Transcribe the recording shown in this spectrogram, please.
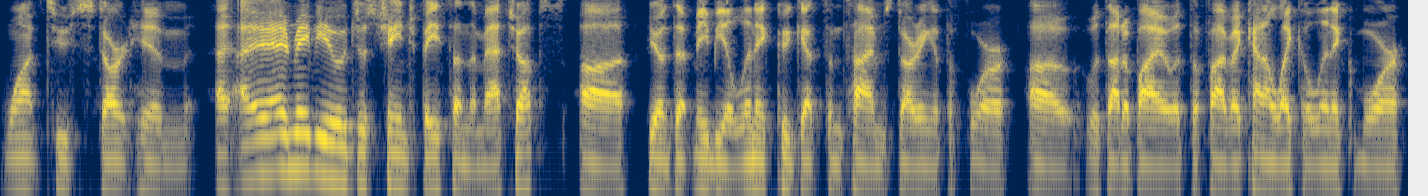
want to start him. I, I, and maybe it would just change based on the matchups. Uh, you know, that maybe Olynyk could get some time starting at the four, uh, without a bio at the five. I kind of like Olynyk more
